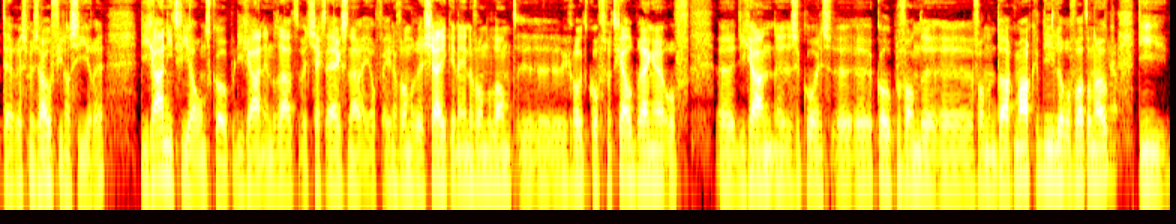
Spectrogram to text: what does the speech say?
terrorisme zou financieren, die gaan niet via ons kopen. Die gaan inderdaad, wat je zegt, ergens naar of een of andere sheik in een of ander land uh, grote met geld brengen. Of die gaan zijn coins kopen van, de, van een dark market dealer of wat dan ook. Ja. Die,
